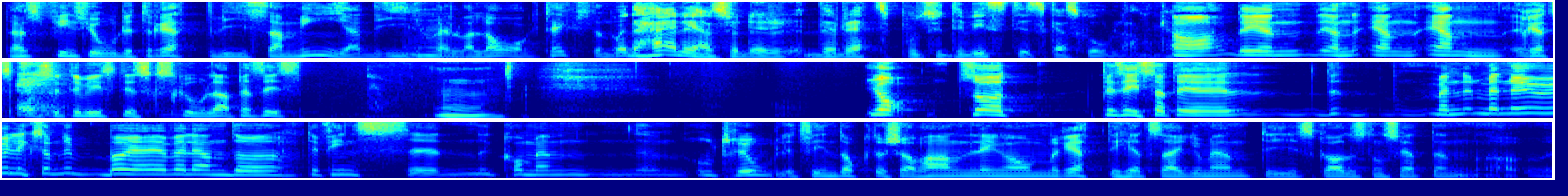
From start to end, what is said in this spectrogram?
där finns ju ordet rättvisa med i mm. själva lagtexten. Och det här är alltså det rättspositivistiska skolan? Ja, det är en, en, en, en rättspositivistisk skola, precis. Mm. Ja, så precis att det, det men, men nu, liksom, nu börjar jag väl ändå... Det finns, eh, det kom en, otroligt fin doktorsavhandling om rättighetsargument i skadeståndsrätten av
